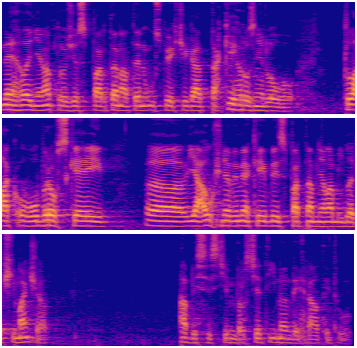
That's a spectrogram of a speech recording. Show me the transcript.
Nehledě na to, že Sparta na ten úspěch čeká taky hrozně dlouho. Tlak o obrovský, já už nevím, jaký by Sparta měla mít lepší manšaft aby si s tím prostě týmem vyhrál titul.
